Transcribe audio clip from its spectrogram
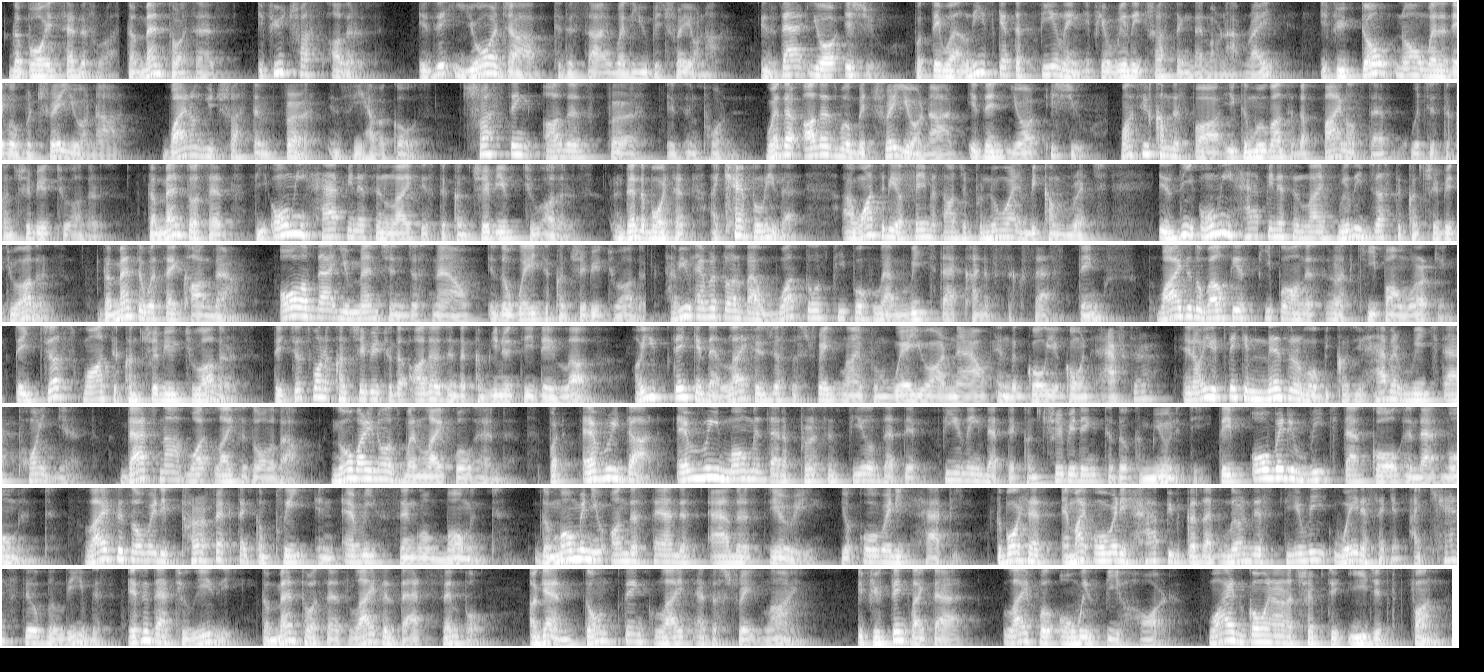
The boy says it for us. The mentor says, if you trust others, is it your job to decide whether you betray or not? Is that your issue? But they will at least get the feeling if you're really trusting them or not, right? If you don't know whether they will betray you or not, why don't you trust them first and see how it goes? Trusting others first is important. Whether others will betray you or not isn't your issue. Once you come this far, you can move on to the final step, which is to contribute to others. The mentor says the only happiness in life is to contribute to others. And then the boy says, I can't believe that. I want to be a famous entrepreneur and become rich. Is the only happiness in life really just to contribute to others? The mentor would say, calm down. All of that you mentioned just now is a way to contribute to others. Have you ever thought about what those people who have reached that kind of success thinks? Why do the wealthiest people on this earth keep on working? They just want to contribute to others. They just want to contribute to the others in the community they love. Are you thinking that life is just a straight line from where you are now and the goal you're going after? And are you thinking miserable because you haven't reached that point yet? That's not what life is all about. Nobody knows when life will end. But every dot, every moment that a person feels that they're feeling that they're contributing to the community, they've already reached that goal in that moment. Life is already perfect and complete in every single moment. The moment you understand this Adler's theory, you're already happy. The boy says, Am I already happy because I've learned this theory? Wait a second, I can't still believe this. Isn't that too easy? The mentor says life is that simple. Again, don't think life as a straight line. If you think like that, life will always be hard. Why is going on a trip to Egypt fun?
